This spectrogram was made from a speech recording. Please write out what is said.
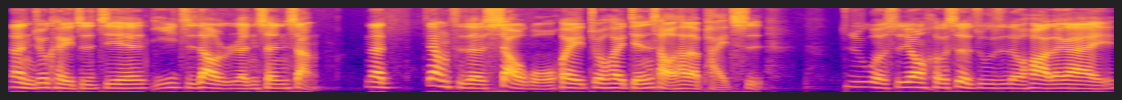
那你就可以直接移植到人身上。那这样子的效果会就会减少它的排斥。如果是用合适的猪只的话，大概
